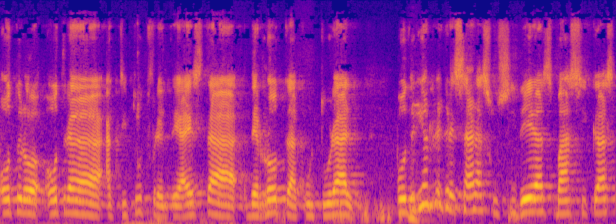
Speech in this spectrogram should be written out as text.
otro, otra actitud frente a esta derrota cultural podrían regresar a sus ideas básicas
